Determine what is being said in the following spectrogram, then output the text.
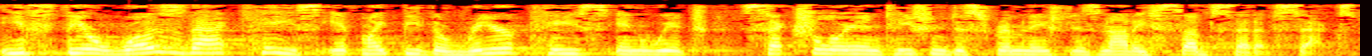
If there was that case, it might be the rare case in which sexual orientation discrimination is not a subset of sex.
